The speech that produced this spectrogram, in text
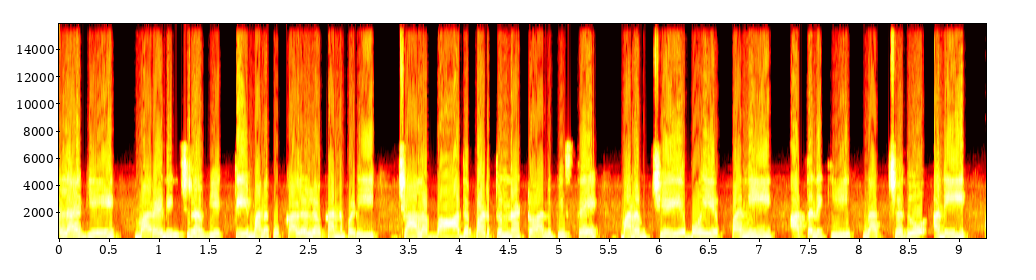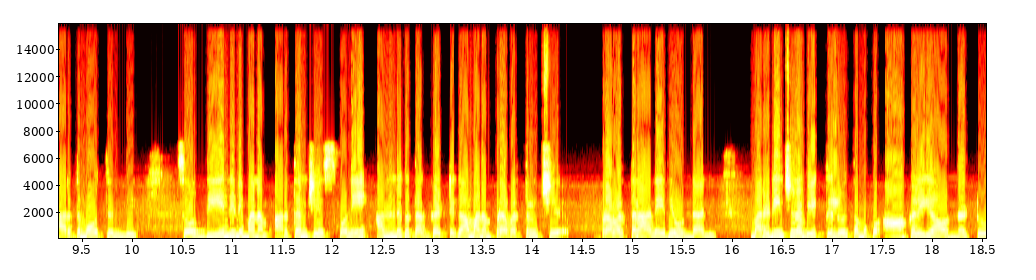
అలాగే మరణించిన వ్యక్తి మనకు కలలో కనపడి చాలా బాధపడుతున్నట్టు అనిపిస్తే మనం చేయబోయే పని అతనికి నచ్చదు అని అర్థమవుతుంది. సో దీనిని మనం అర్థం చేసుకొని అందుకు తగ్గట్టుగా మనం ప్రవర్తన ప్రవర్తన అనేది ఉండాలి. మరణించిన వ్యక్తులు తమకు ఆకలిగా ఉన్నట్టు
